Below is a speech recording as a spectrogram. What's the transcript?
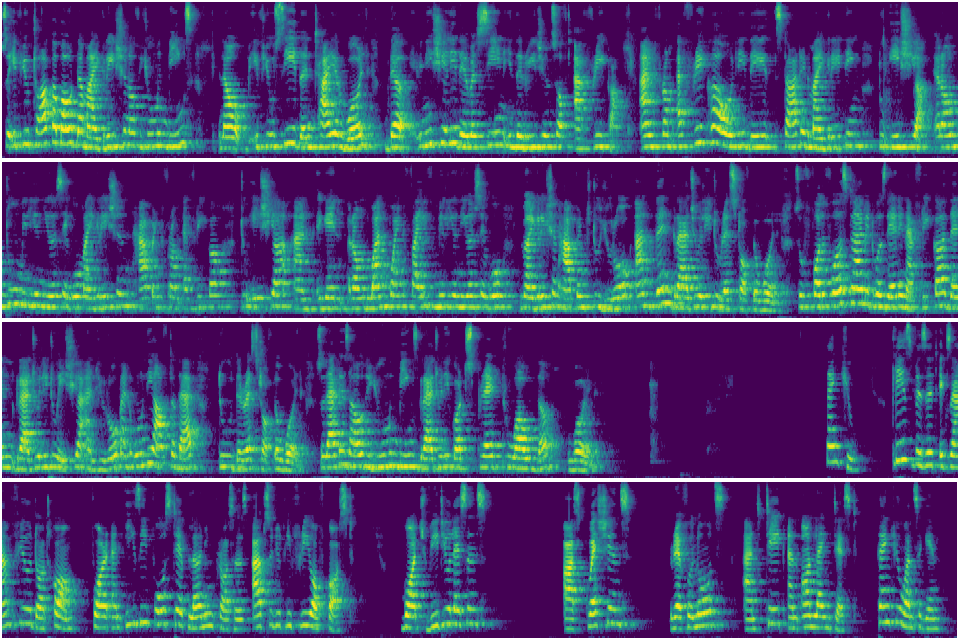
So, if you talk about the migration of human beings, now, if you see the entire world, the initially they were seen in the regions of Africa and from Africa only they started migrating to Asia. Around 2 million years ago, migration happened from Africa to Asia and again around 1.5 million years ago, migration happened to Europe and then gradually to rest of the world. So for the first time it was there in Africa, then gradually to Asia and Europe and only after that to the rest of the world. So that is how the human beings gradually got spread throughout the world. Thank you. Please visit examfear.com for an easy four-step learning process absolutely free of cost. Watch video lessons, ask questions, refer notes and take an online test. Thank you once again.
